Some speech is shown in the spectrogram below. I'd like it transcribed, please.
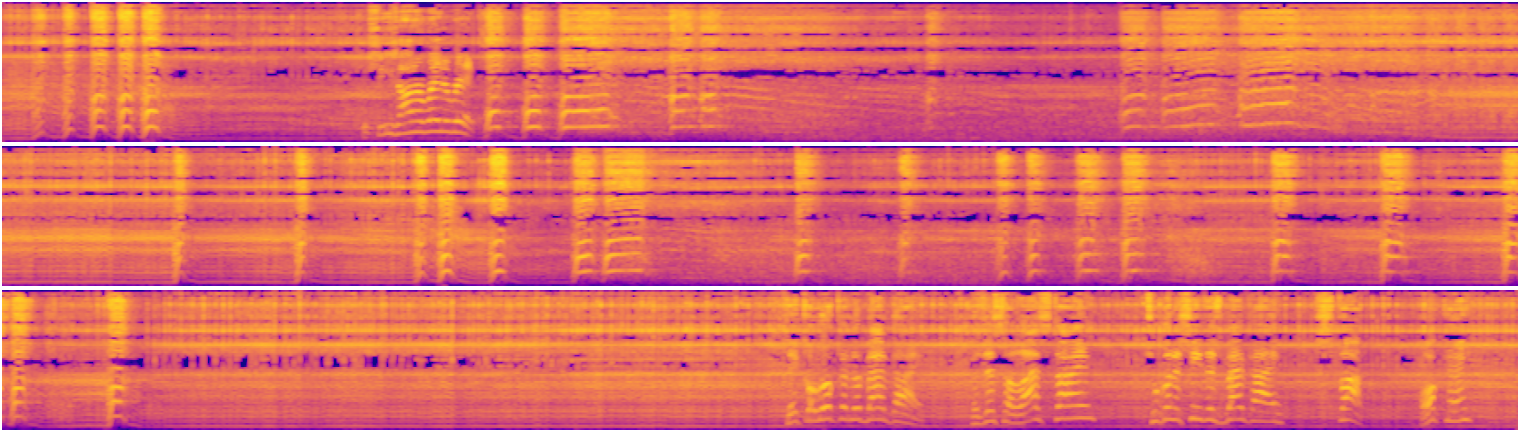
So she's on her way to Rick. Take a look at the bad guy. Because this is the last time you're going to see this bad guy stuck. Okay.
